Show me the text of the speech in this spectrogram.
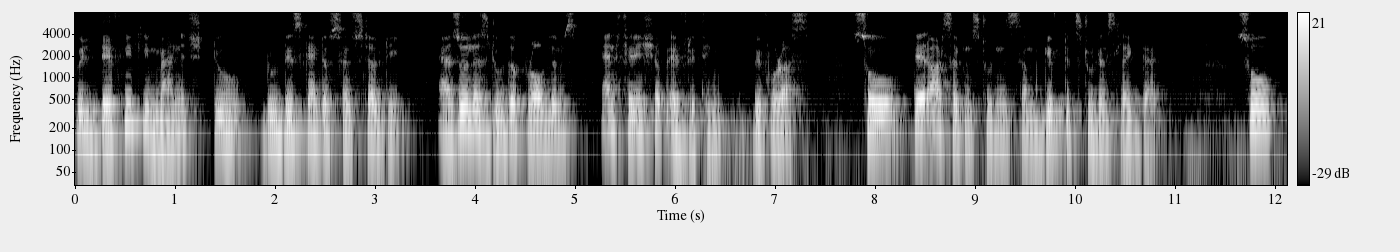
will definitely manage to do this kind of self-study as well as do the problems and finish up everything before us. So there are certain students, some gifted students like that. So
